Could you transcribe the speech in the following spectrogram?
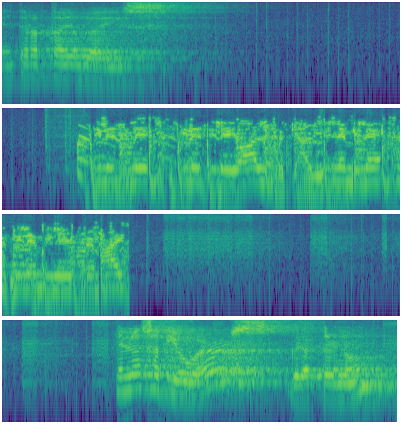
Interrupt tayo guys. Zile zile, zile zile eu alerg Iar mile mile, mile mile pe Hello sa viewers. Good afternoon.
